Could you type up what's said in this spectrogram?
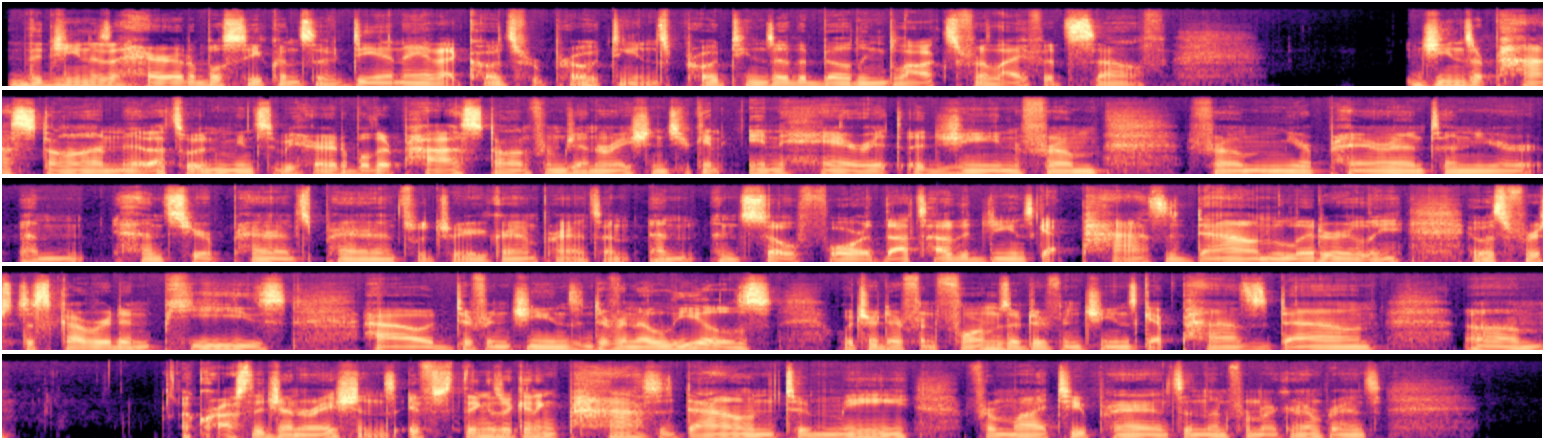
the gene is a heritable sequence of DNA that codes for proteins. Proteins are the building blocks for life itself genes are passed on. That's what it means to be heritable. They're passed on from generations. You can inherit a gene from from your parent and your and hence your parents' parents, which are your grandparents, and and and so forth. That's how the genes get passed down. Literally, it was first discovered in peas how different genes and different alleles, which are different forms of different genes, get passed down. Um, across the generations. If things are getting passed down to me from my two parents and then from my grandparents,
